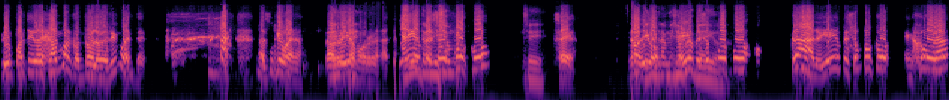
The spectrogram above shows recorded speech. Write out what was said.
de un partido de handball con todos los delincuentes. Así que bueno, nos reíamos un rato. Y ahí empezó un poco. Sí. Sí. No, digo, ahí empezó un poco. Claro, y ahí empezó un poco en joda.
